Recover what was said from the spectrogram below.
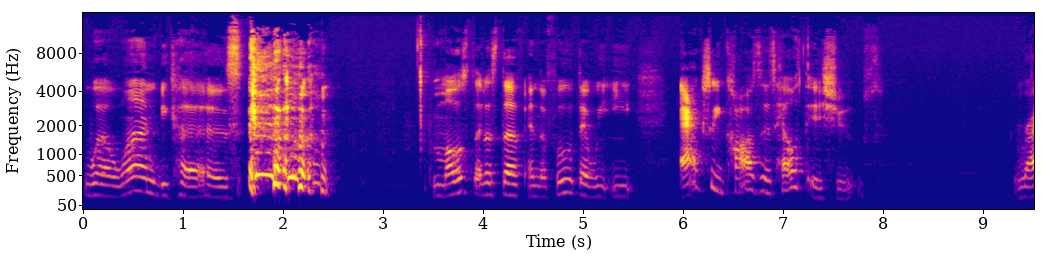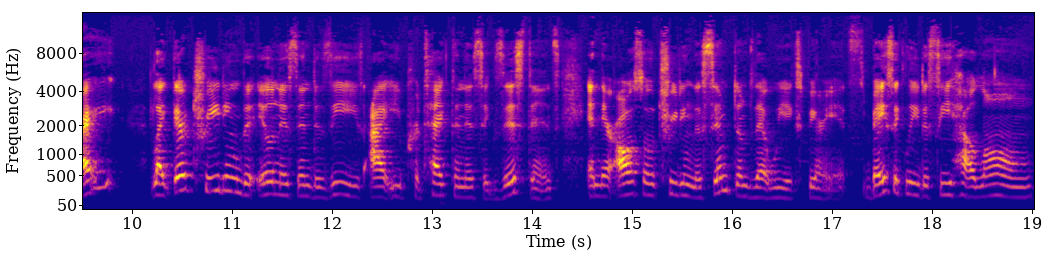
Well, one, because most of the stuff in the food that we eat actually causes health issues. Right? Like they're treating the illness and disease, i.e., protecting its existence, and they're also treating the symptoms that we experience, basically to see how long,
